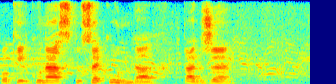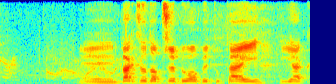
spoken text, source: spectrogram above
Po kilkunastu sekundach. Także e, bardzo dobrze byłoby tutaj, jak,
